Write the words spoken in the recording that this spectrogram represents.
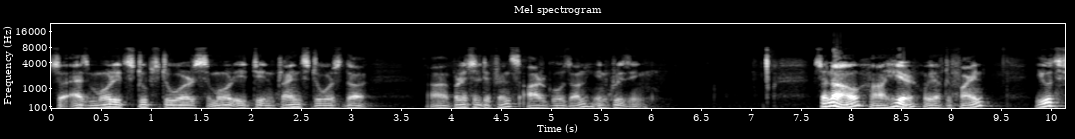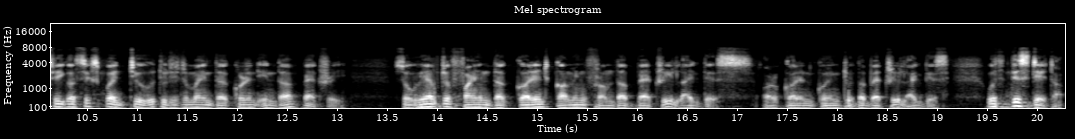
so as more it stoops towards more it inclines towards the uh, potential difference R goes on increasing. So now uh, here we have to find use figure 6.2 to determine the current in the battery. So we have to find the current coming from the battery like this or current going to the battery like this with this data.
